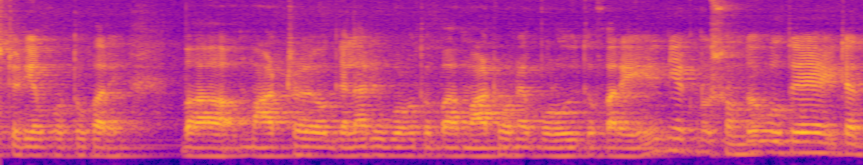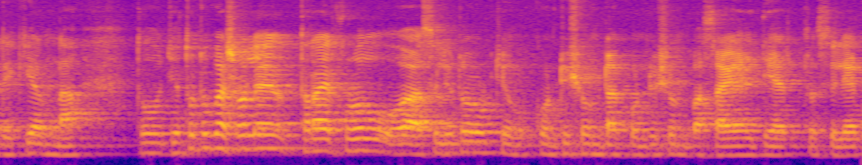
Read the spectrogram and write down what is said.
স্টেডিয়াম হতে পারে। বা মাঠ গ্যালারি বড় হতো বা মাঠ অনেক বড় হইতে পারে এই নিয়ে কোনো সন্দেহ বলতে এটা দেখি আর না। তো যতটুকু আসলে তারা এরপরেও সিলেটের যে কন্ডিশনটা কন্ডিশন বা সাইড দিয়ে তো সিলেট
